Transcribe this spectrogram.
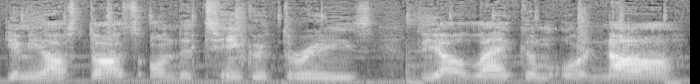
Give me y'all thoughts on the Tinker 3s. Do y'all like them or nah?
